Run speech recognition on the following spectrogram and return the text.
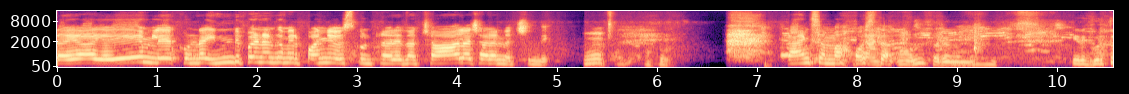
దయ ఏం లేకుండా ఇండిపెండెంట్గా మీరు పని చేసుకుంటున్నారు. అది నాకు చాలా చాలా నచ్చింది. థ్యాంక్స్ అమ్మా వస్తా. ఇది గుర్తు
